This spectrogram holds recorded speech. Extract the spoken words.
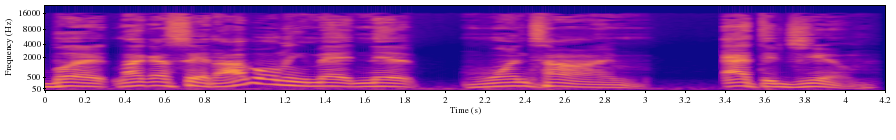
But like I said, I've only met Nip one time at the gym.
